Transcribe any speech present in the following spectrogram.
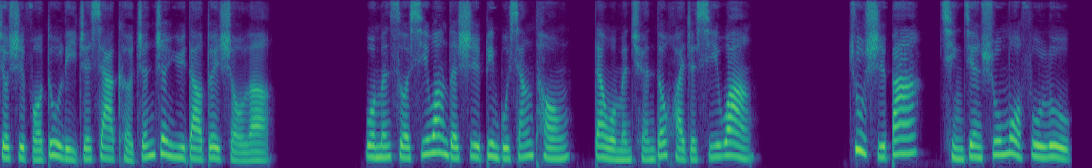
就是佛度里这下可真正遇到对手了。我们所希望的事并不相同，但我们全都怀着希望。注十八，请见书末附录。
